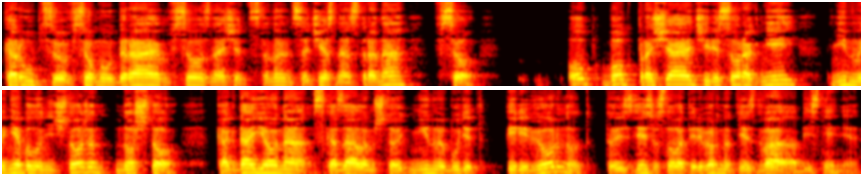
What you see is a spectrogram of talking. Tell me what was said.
коррупцию, все мы убираем, все, значит, становится честная страна, все. Оп, Бог прощает, через 40 дней Нинвы не был уничтожен, но что? Когда Йона сказал им, что Нинвы будет перевернут, то есть здесь у слова перевернут есть два объяснения.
